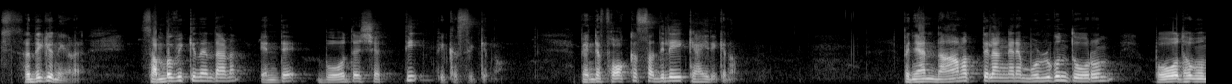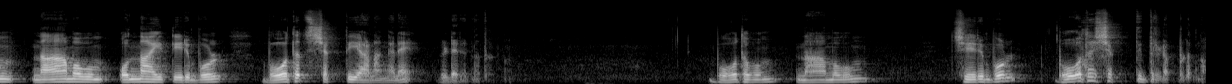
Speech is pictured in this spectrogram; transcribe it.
ശ്രദ്ധിക്കും നിങ്ങൾ സംഭവിക്കുന്ന എന്താണ്? എന്റെ ബോധശക്തി വികസിക്കുന്നു. അപ്പം എന്റെ ഫോക്കസ് അതിലേക്കായിരിക്കണം. ഇപ്പം ഞാൻ നാമത്തിൽ അങ്ങനെ മുഴുകും തോറും ബോധവും നാമവും ഒന്നായിത്തീരുമ്പോൾ ബോധശക്തിയാണ് അങ്ങനെ വിടരുന്നത്. ബോധവും നാമവും ചേരുമ്പോൾ ബോധശക്തി ദൃഢപ്പെടുന്നു.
